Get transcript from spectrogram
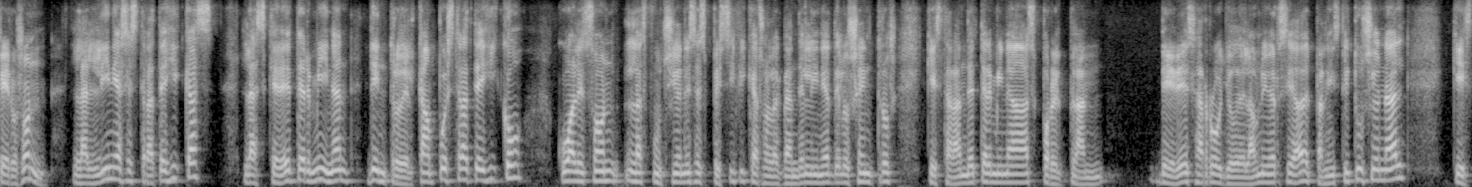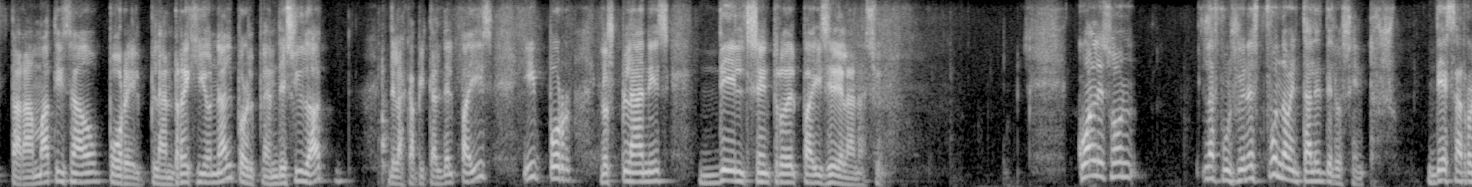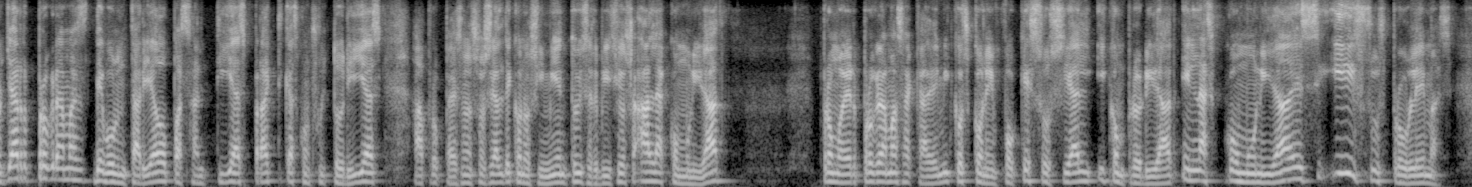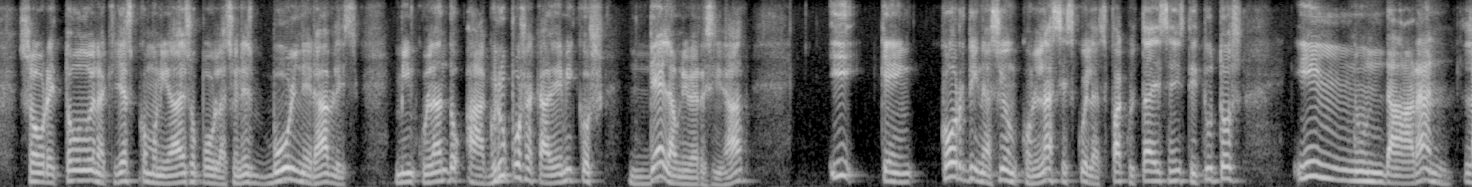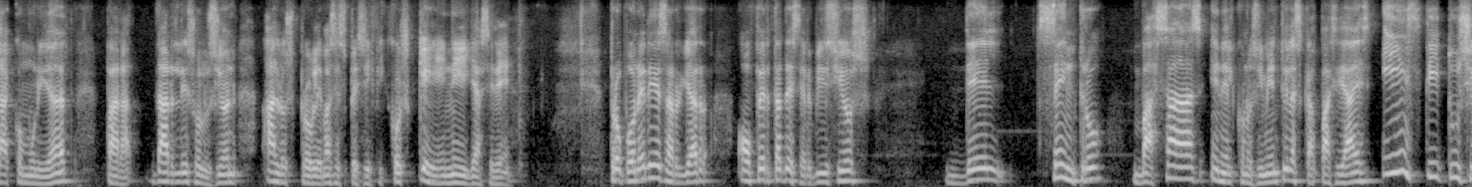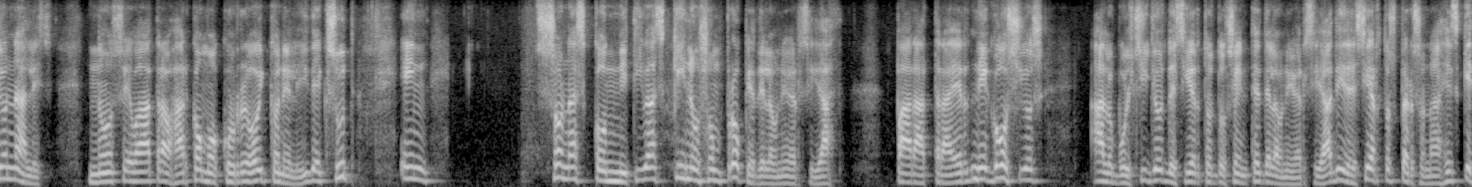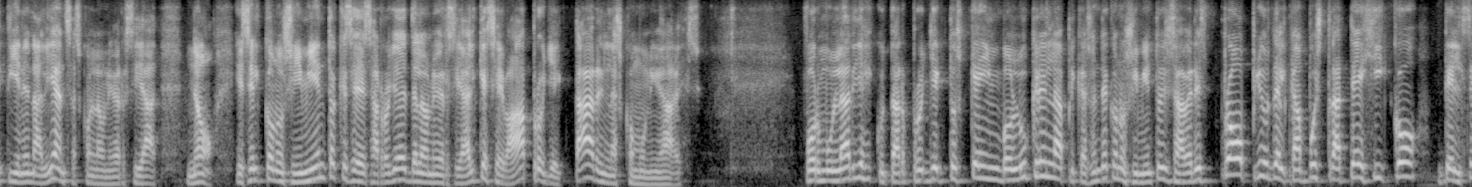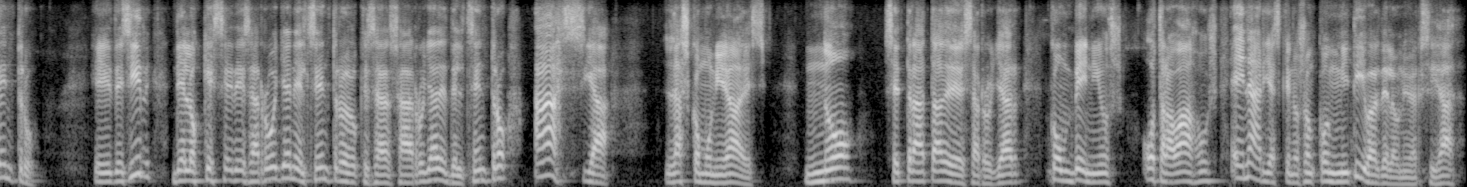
Pero son las líneas estratégicas las que determinan dentro del campo estratégico cuáles son las funciones específicas o las grandes líneas de los centros que estarán determinadas por el plan de desarrollo de la universidad, el plan institucional, que estará matizado por el plan regional, por el plan de ciudad de la capital del país y por los planes del centro del país y de la nación. ¿Cuáles son las funciones fundamentales de los centros? Desarrollar programas de voluntariado, pasantías, prácticas, consultorías, apropiación social de conocimiento y servicios a la comunidad, promover programas académicos con enfoque social y con prioridad en las comunidades y sus problemas, sobre todo en aquellas comunidades o poblaciones vulnerables, vinculando a grupos académicos de la universidad y que en coordinación con las escuelas, facultades e institutos inundarán la comunidad para darle solución a los problemas específicos que en ella se den. Proponer y desarrollar ofertas de servicios del centro basadas en el conocimiento y las capacidades institucionales. No se va a trabajar como ocurre hoy con el IDEXUD en zonas cognitivas que no son propias de la universidad para atraer negocios a los bolsillos de ciertos docentes de la universidad y de ciertos personajes que tienen alianzas con la universidad. No, es el conocimiento que se desarrolla desde la universidad el que se va a proyectar en las comunidades. formular y ejecutar proyectos que involucren la aplicación de conocimientos y saberes propios del campo estratégico del centro, es decir, de lo que se desarrolla en el centro, de lo que se desarrolla desde el centro hacia las comunidades. No se trata de desarrollar convenios o trabajos en áreas que no son cognitivas de la universidad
